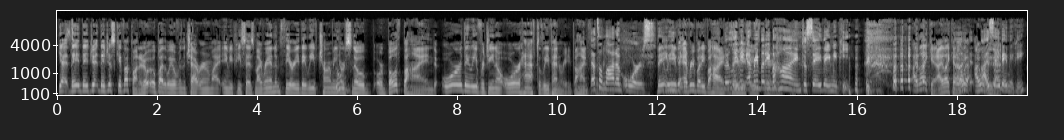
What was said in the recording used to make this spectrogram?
Yeah, they they ju- they just give up on it. Oh, oh, by the way, over in the chat room, I, Amy P says my random theory: they leave Charming or Snow or both behind, or they leave Regina or have to leave Henry behind. That's a lot of oars. They Amy leave P. everybody behind. They're Amy leaving P's everybody theory. behind to save Amy P. I like it. I like it. I, I would- like it. I would I save that. Amy P.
